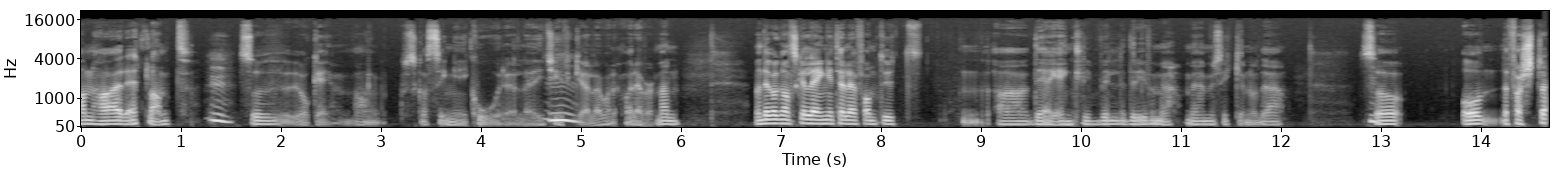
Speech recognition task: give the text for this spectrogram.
han har et eller annet, Mm. så ok, han skal synge i kor eller i kirke eller whatever. Men, men det var ganske lenge til jeg fant ut mm, av det jeg egentlig ville drive med, med musikken. Og det. Så Og det første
